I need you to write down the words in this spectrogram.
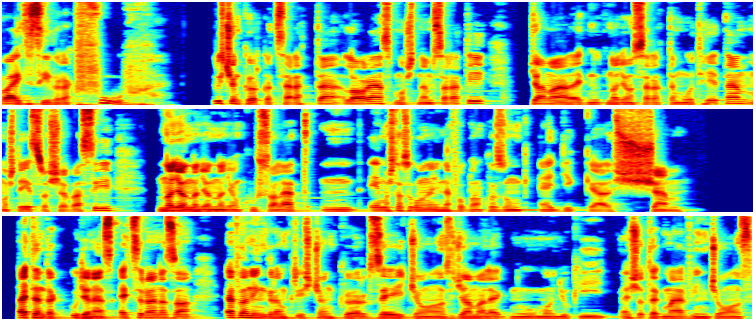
Wide receiverek, fú, Christian Kirkot szerette Lawrence, most nem szereti. Jamal Egnut nagyon szerette múlt héten, most észre se veszi nagyon-nagyon-nagyon kusza lett. Mm, én most azt fogom mondani, hogy ne foglalkozunk egyikkel sem. titan ugyanez. Egyszerűen ez a Evan Ingram, Christian Kirk, Zay Jones, Jamal Agnew, mondjuk így, esetleg Marvin Jones,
